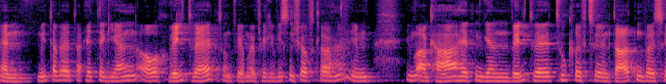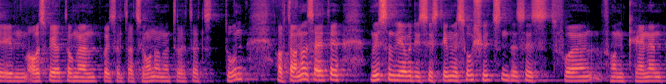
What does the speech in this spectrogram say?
Ein Mitarbeiter hätte gern auch weltweit, und wir haben ja viele Wissenschaftler im, im AK, hätten gern weltweit Zugriff zu ihren Daten, weil sie eben Auswertungen, Präsentationen und so weiter tun. Auf der anderen Seite müssen wir aber die Systeme so schützen, dass es vor, von keinen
